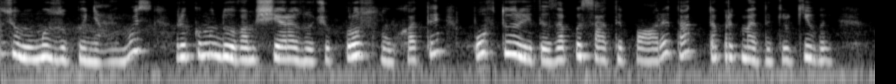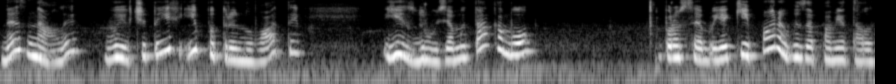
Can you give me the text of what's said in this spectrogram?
цьому ми зупиняємось. Рекомендую вам ще разочок прослухати, повторити, записати пари так, та прикметники, які ви не знали, вивчити їх і потренувати їх з друзями, так, або про себе, які пари ви запам'ятали.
